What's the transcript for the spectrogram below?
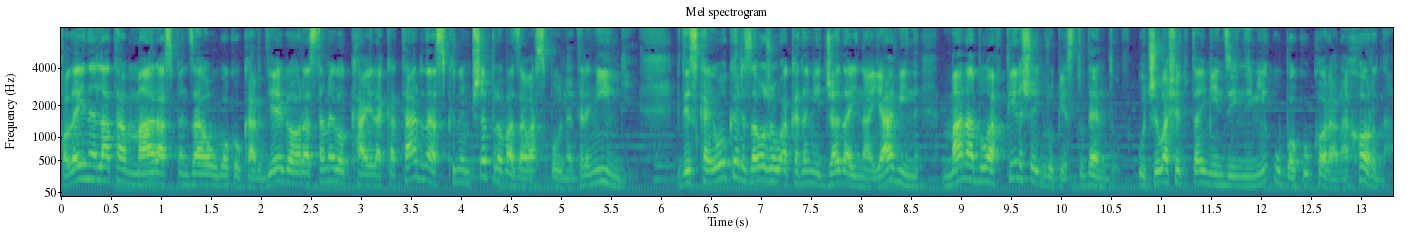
Kolejne lata Mara spędzała u boku Cardiego oraz samego Kyla Katarna, z którym przeprowadzała wspólne treningi. Gdy Skywalker założył Akademię Jedi na Yavin, Mara była w pierwszej grupie studentów. Uczyła się tutaj m.in. u boku Korana Horna.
